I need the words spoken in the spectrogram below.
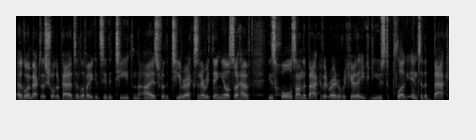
uh, going back to the shoulder pads, I love how you can see the teeth and the eyes for the T-Rex and everything. You also have these holes on the back of it right over here that you could use to plug into the back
